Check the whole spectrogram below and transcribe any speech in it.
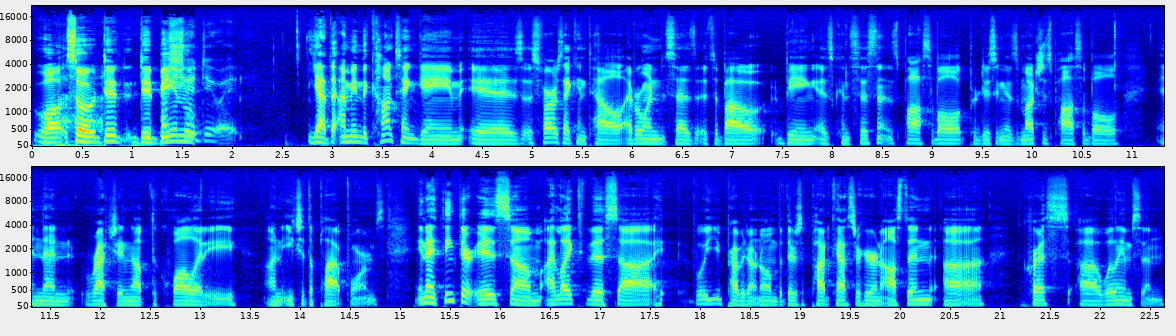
Well, so Uh, did did I being should do it. Yeah, the, I mean the content game is, as far as I can tell, everyone says it's about being as consistent as possible, producing as much as possible, and then ratcheting up the quality on each of the platforms. And I think there is some. I liked this. Uh, well, you probably don't know him, but there's a podcaster here in Austin, uh, Chris uh, Williamson,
